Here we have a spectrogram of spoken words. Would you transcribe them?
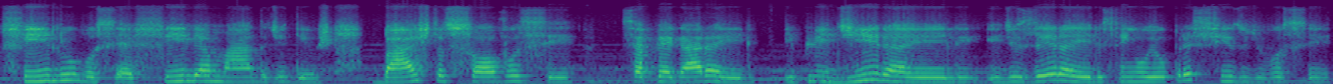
filho, você é filha amada de Deus. Basta só você se apegar a Ele e pedir a Ele e dizer a Ele: Senhor, eu preciso de você.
